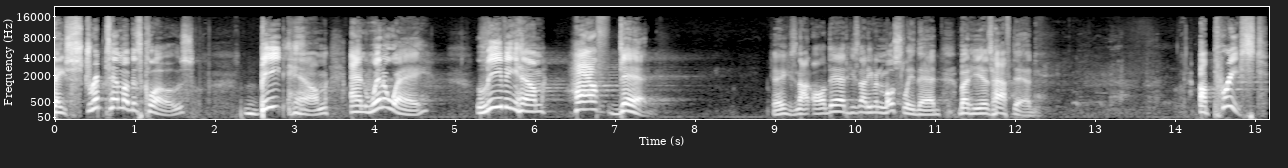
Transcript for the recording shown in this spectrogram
They stripped him of his clothes, beat him, and went away, leaving him half dead. Okay, he's not all dead, he's not even mostly dead, but he is half dead. A priest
